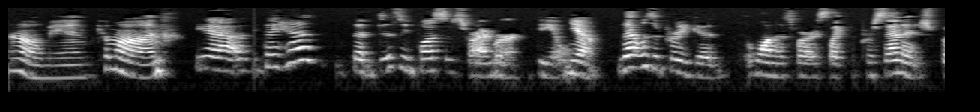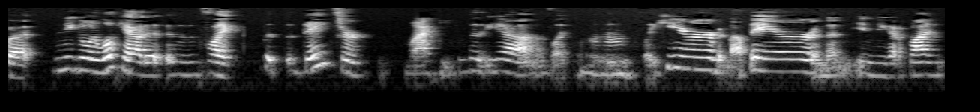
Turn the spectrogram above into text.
oh man, come on. Yeah, they had that Disney Plus subscriber deal. Yeah, That was a pretty good one as far as like the percentage, but then you go and look at it and it's like, but the dates are, wacky. the, yeah, it's like, Mhm. it's like here, but not there, and then you, you gotta find,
